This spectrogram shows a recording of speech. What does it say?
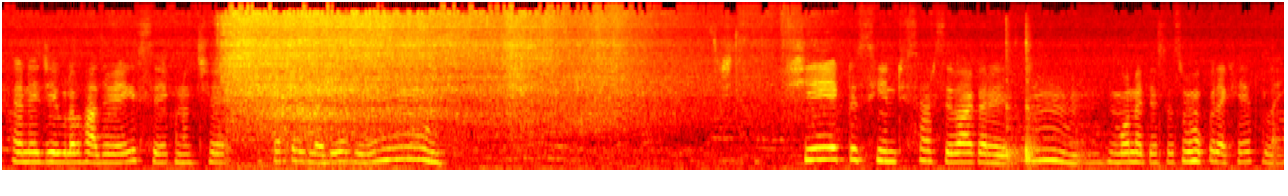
এখানে যেগুলো ভাজা হয়ে গেছে এখন হচ্ছে তরকারিগুলো দিয়ে দিই সে একটা সেন্ট ছাড়ছে বাগারে। হুম মনে হইতেছে চুমুক করে খেয়ে ফেলাই।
